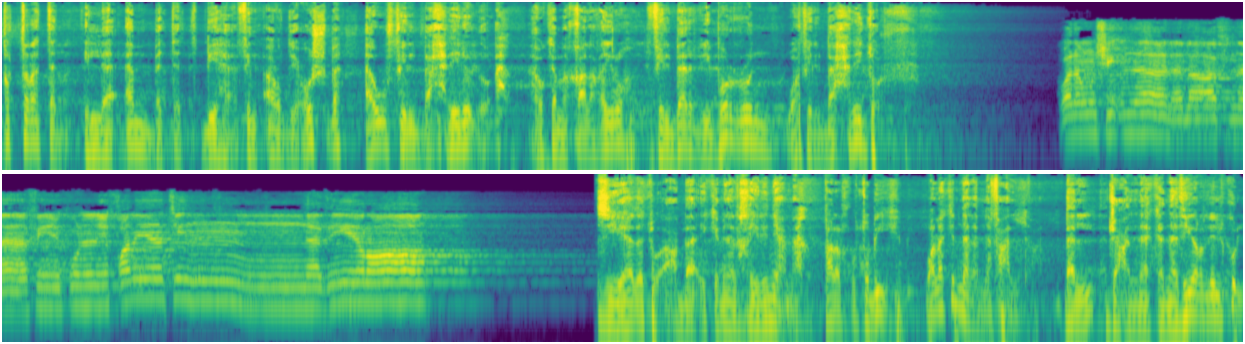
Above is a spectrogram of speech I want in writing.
قطرة إلا أنبتت بها في الأرض عشبة أو في البحر لؤلؤة أو كما قال غيره في البر بر وفي البحر در. ولو شئنا لبعثنا في كل قرية نذيرا. زيادة أعبائك من الخير نعمة قال القرطبي ولكننا لم نفعل. بل جعلناك نذيرا للكل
